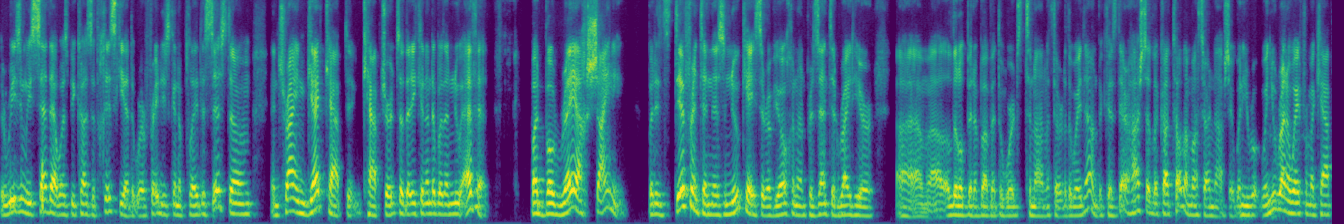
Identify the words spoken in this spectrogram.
The reason we said that was because of Chizkiah, that we're afraid he's going to play the system and try and get capti- captured so that he can end up with a new Eved. But Boreach shiny, but it's different in this new case that Rav Yochanan presented right here, um, a little bit above at the words Tanan, a third of the way down, because there hashtag lekatola masar nafshe. When you when you run away from a cap,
